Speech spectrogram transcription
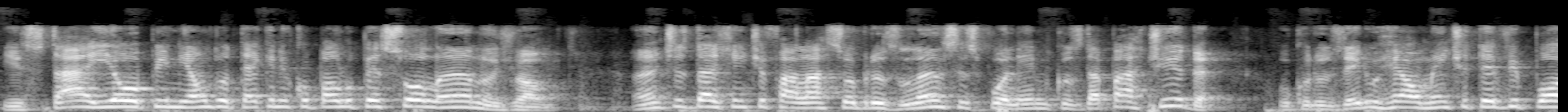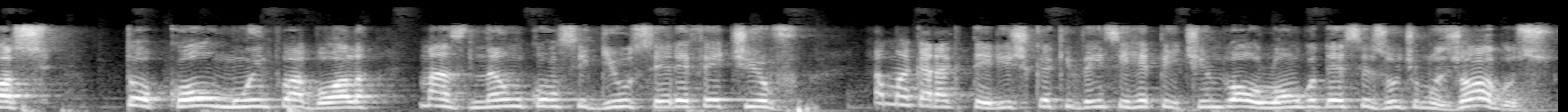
Está aí a opinião do técnico Paulo Pessolano, João. Antes da gente falar sobre os lances polêmicos da partida, o Cruzeiro realmente teve posse, tocou muito a bola, mas não conseguiu ser efetivo. É uma característica que vem se repetindo ao longo desses últimos jogos.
